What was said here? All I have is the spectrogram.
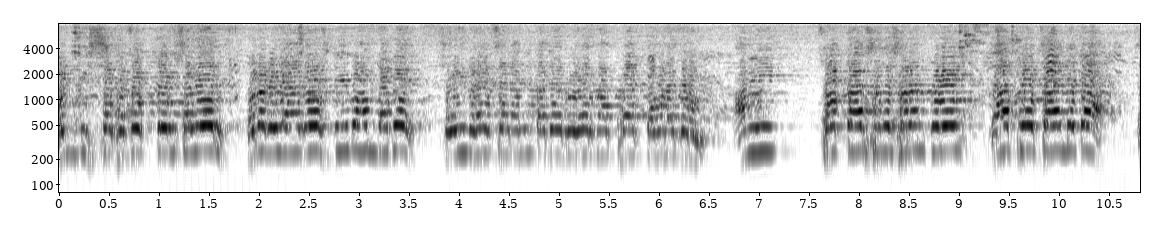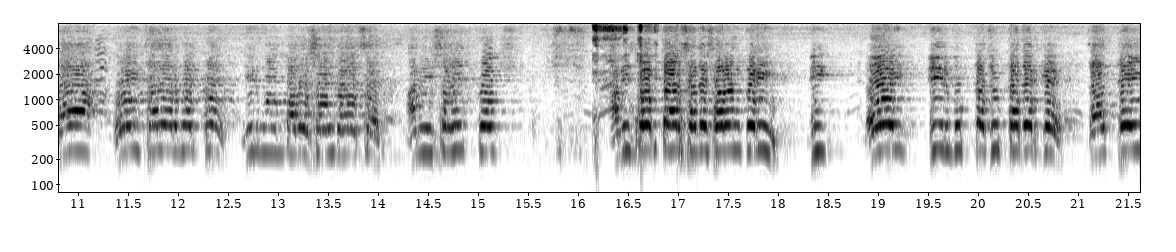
উনিশশো পঁচাত্তর সালের পনেরোই আগস্ট নির্মম ভাবে শহীদ হয়েছেন আমি তাদের রুহের মাত্রার কামনা করি। আমি শ্রদ্ধার সাথে স্মরণ করে জাতীয় চায় নেতা যারা ওই চালের মধ্যে নির্মম ভাবে শহীদ হয়েছেন, আমি শহীদ আমি শ্রদ্ধার সাথে স্মরণ করি মুক্তযোদ্ধাদেরকে যাতে এই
